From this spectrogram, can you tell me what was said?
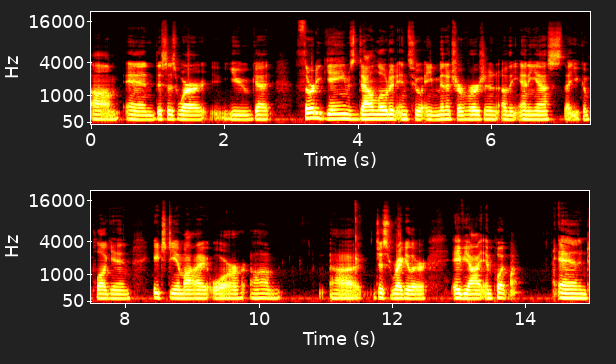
um, and this is where you get 30 games downloaded into a miniature version of the NES that you can plug in HDMI or um, uh, just regular AVI input and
